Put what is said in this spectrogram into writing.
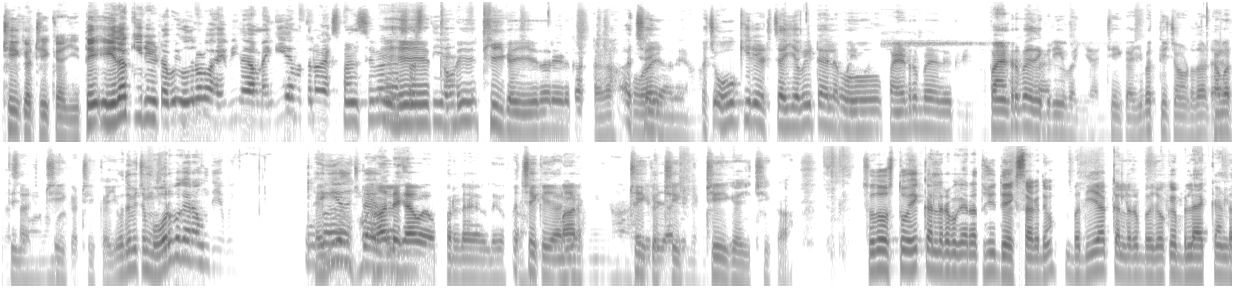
ਠੀਕ ਹੈ ਠੀਕ ਹੈ ਜੀ। ਤੇ ਇਹਦਾ ਕੀ ਰੇਟ ਆ ਬਈ? ਉਹਦੇ ਨਾਲੋਂ ਹੈਵੀ ਆ ਮਹਿੰਗੀ ਆ? ਮਤਲਬ ਐਕਸਪੈਂਸਿਵ ਹੈ ਜਾਂ ਇਹ ਸਸਤੀ ਹੈ ਥੋੜੀ ਠੀਕ ਹੈ ਜੀ ਇਹਦਾ ਰੇਟ ਘੱਟ ਹੈਗਾ। ਅੱਛਾ ਜੀ। ਜ਼ਿਆਦਾ ਹਾਂ ਅੱਛਾ ਉਹ ਕੀ ਰੇਟ ਚਾਹੀਏ ਬਈ? ਟਾਇਲ ਆਪਣੀ ਉਹ 65 ਰੁਪਏ ਦੇ ਕਰੀਬ। 65 ਰੁਪਏ ਦੇ ਕਰੀਬ ਆਈ ਹੈ ਠੀਕ ਹੈ ਜੀ 32 64 ਦਾ ਹਾਂ, ਟਾਇਲ 32 size, ਚੌਂਹਠ। ਠੀਕ ਹੈ ਠੀਕ ਹੈ ਜੀ। ਉਹਦੇ ਵਿੱਚ ਮੋਹਰ ਵਗੈਰਾ ਹੁੰਦੀ ਹੈ ਬਈ? ਹੈਗੀ ਆ style ਹਾਂ ਦੀ? ਲਿਖਿਆ ਹੋਇਆ ਉੱਪਰ ਟਾਇਲ ਦੇ ਉੱਪਰ। ਅੱਛਾ ਇੱਕ ਹਜ਼ਾਰ ਹੀ ਆ। ਮਾਰਕਿੰਗ ਹਾਂ ਠੀਕ ਹੈ ਠੀਕ। ਠੀਕ ਹੈ ਜੀ ਠੀਕ ਆ। ਸੋ ਦੋਸਤੋ ਇਹ ਕਲਰ ਵਗੈਰਾ ਤੁਸੀਂ ਦੇਖ ਸਕਦੇ ਹੋ। ਵਧੀਆ ਕਲਰ ਜੋ ਕਿ ਬਲੈਕ ਐਂਡ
